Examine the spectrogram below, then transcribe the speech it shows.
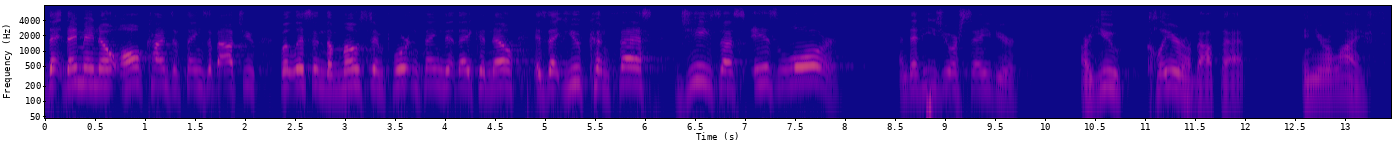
They, they may know all kinds of things about you. But listen, the most important thing that they can know is that you confess Jesus is Lord and that He's your Savior. Are you clear about that in your life?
